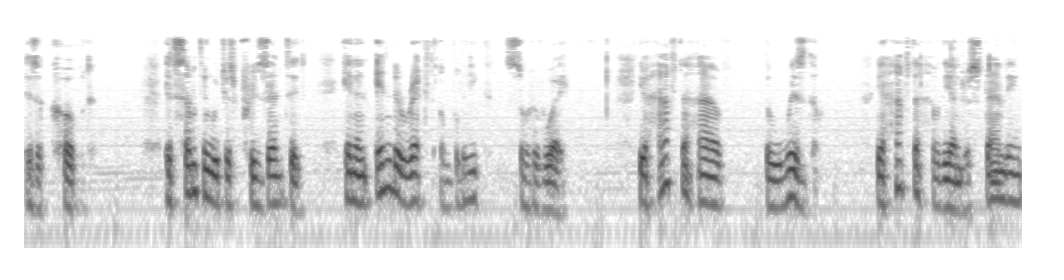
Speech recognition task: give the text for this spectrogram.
is a code. It's something which is presented in an indirect, oblique sort of way. You have to have the wisdom. You have to have the understanding.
